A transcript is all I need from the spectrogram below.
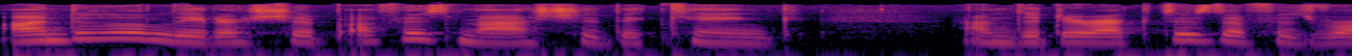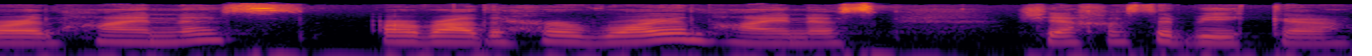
under the leadership of His Majesty the King and the directives of His Royal Highness, or rather Her Royal Highness, Sheikh Sabika.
